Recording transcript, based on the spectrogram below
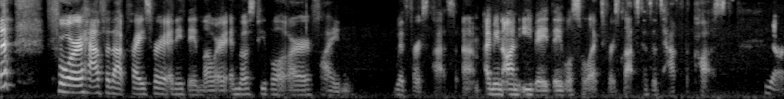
for half of that price for anything lower. And most people are fine with first class. Um, I mean, on eBay, they will select first class because it's half the cost. Yeah.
